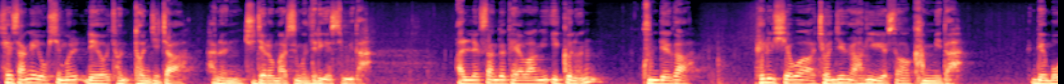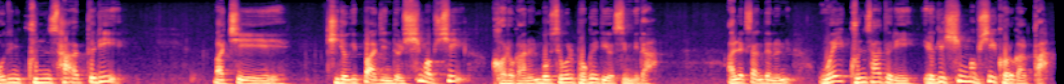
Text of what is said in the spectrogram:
세상의 욕심을 내어 던지자 하는 주제로 말씀을 드리겠습니다. 알렉산더 대왕이 이끄는 군대가 페르시아와 전쟁을 하기 위해서 갑니다. 근데 모든 군사들이 마치 기력이 빠진 들 힘없이 걸어가는 모습을 보게 되었습니다. 알렉산더는 왜 군사들이 이렇게 힘없이 걸어갈까?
